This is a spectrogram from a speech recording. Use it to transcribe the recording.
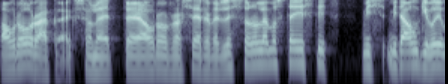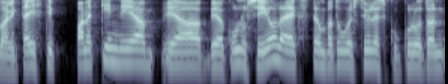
Auroraga, eks ole, et äh, Aurora serverless on olemas täiesti mis, mida ongi võimalik täiesti, paned kinni ja, ja, ja kulusid ei ole, eks tõmbad uuesti üles, kui kulud on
